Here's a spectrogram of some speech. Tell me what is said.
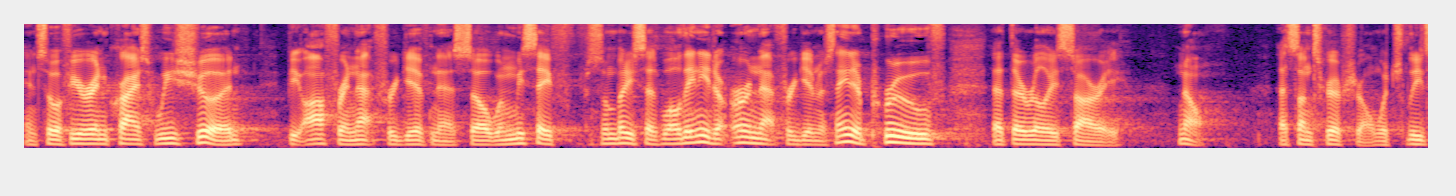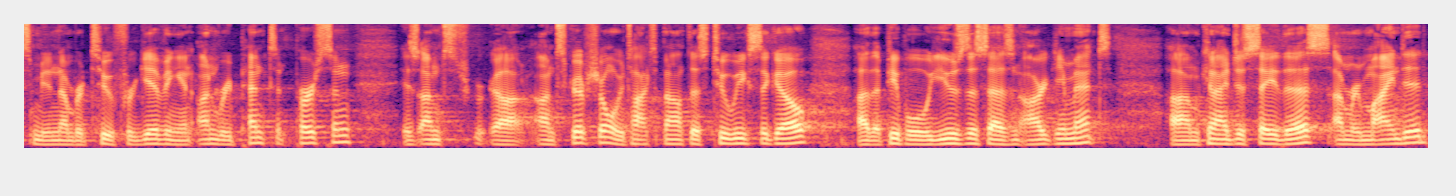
And so if you're in Christ, we should be offering that forgiveness. So when we say somebody says, well, they need to earn that forgiveness, they need to prove that they're really sorry. No, that's unscriptural, which leads me to number two. Forgiving an unrepentant person is uh, unscriptural. We talked about this two weeks ago, uh, that people will use this as an argument. Um, can I just say this? I'm reminded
